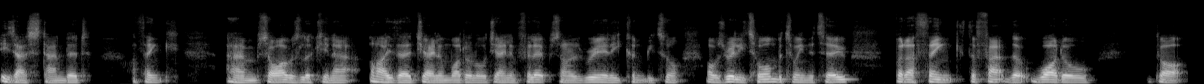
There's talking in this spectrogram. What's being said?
is as standard. I think. Um, so I was looking at either Jaylen Waddle or Jaelan Phillips, and I really couldn't be torn. I was really torn between the two, but I think the fact that Waddle got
